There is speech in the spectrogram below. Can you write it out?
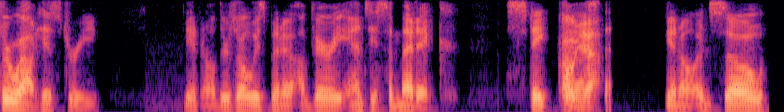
throughout history, you know, there's always been a, a very anti-Semitic state. Oh, yeah. you know, and so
